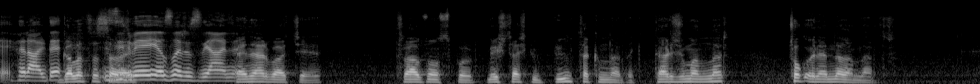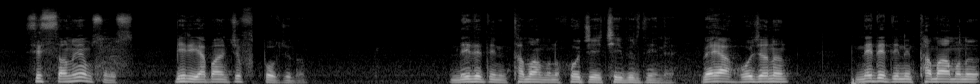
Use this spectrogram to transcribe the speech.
e, herhalde Galatasaray, zirveye yazarız yani. Fenerbahçe, Trabzonspor, Beşiktaş gibi büyük takımlardaki tercümanlar çok önemli adamlardır. Siz sanıyor musunuz bir yabancı futbolcunun ne dediğinin tamamını hocaya çevirdiğini veya hocanın ne dediğinin tamamını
